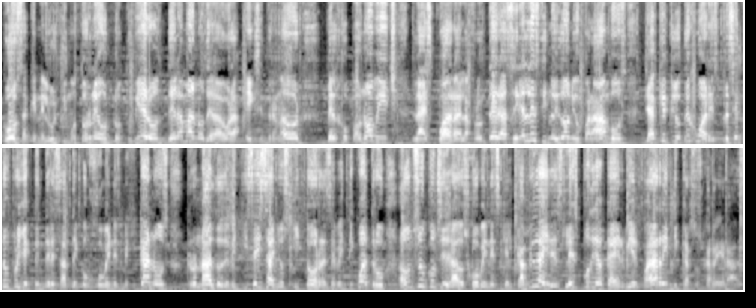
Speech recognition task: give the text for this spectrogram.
cosa que en el último torneo no tuvieron de la mano del ahora ex entrenador Beljo Paunovic. La escuadra de la frontera sería el destino idóneo para ambos, ya que el club de Juárez presenta un proyecto interesante con jóvenes mexicanos, Ronaldo de 26 años y Torres de 24 aún son considerados jóvenes que el cambio de aires les podría caer bien para reivindicar sus carreras.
